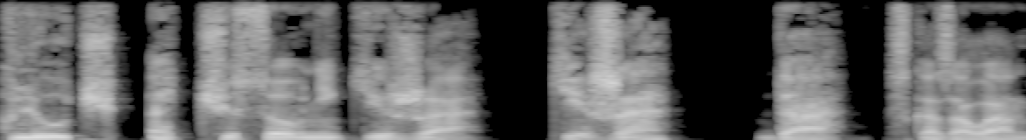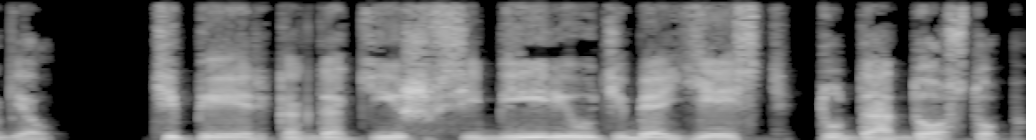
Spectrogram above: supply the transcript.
«Ключ от часовни Кижа». «Кижа?» «Да», — сказал ангел. Теперь, когда Киш в Сибири, у тебя есть туда доступ.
